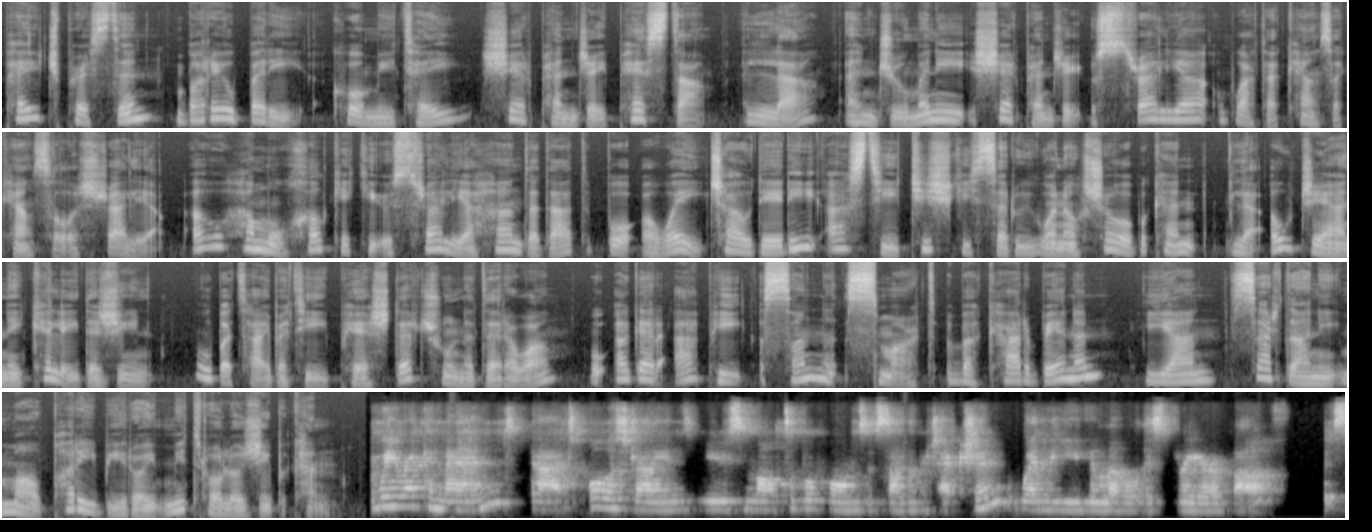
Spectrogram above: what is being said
Paige Preston bareu beri komite sherpenje pesta la and jumani sherpenje australia wata council australia. او همو خلکی کی استرالیا هاند داد بو اوی چاو دیری استی تیشکی سروی و نوشو بکن لأو جیانی کلی دجین و بطایبتی پیش در چون دروا و ئەگەر ئاپی سن سمارت بەکاربێنن یان سەردانی ماڵپەڕی بیرۆی میترۆلۆژی بکەن. We recommend that all Australians use multiple forms of sun protection when the UV level is three or above.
